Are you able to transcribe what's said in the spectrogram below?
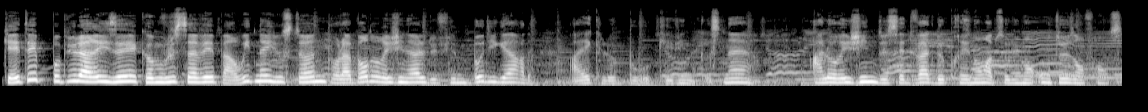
qui a été popularisée, comme vous le savez, par Whitney Houston pour la bande originale du film Bodyguard avec le beau Kevin Costner, à l'origine de cette vague de prénoms absolument honteuse en France.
